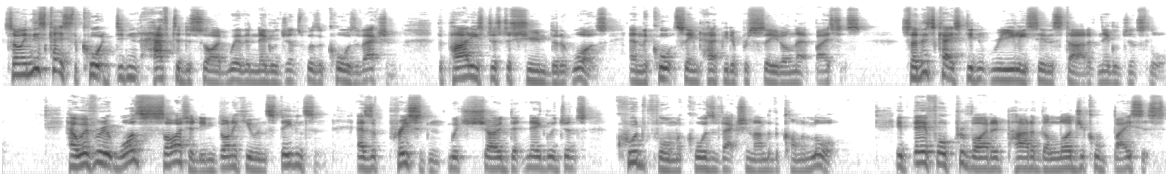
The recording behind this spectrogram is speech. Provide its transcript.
So in this case, the court didn't have to decide whether negligence was a cause of action. The parties just assumed that it was, and the court seemed happy to proceed on that basis. So this case didn't really see the start of negligence law. However, it was cited in Donoghue and Stevenson as a precedent which showed that negligence could form a cause of action under the common law. It therefore provided part of the logical basis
